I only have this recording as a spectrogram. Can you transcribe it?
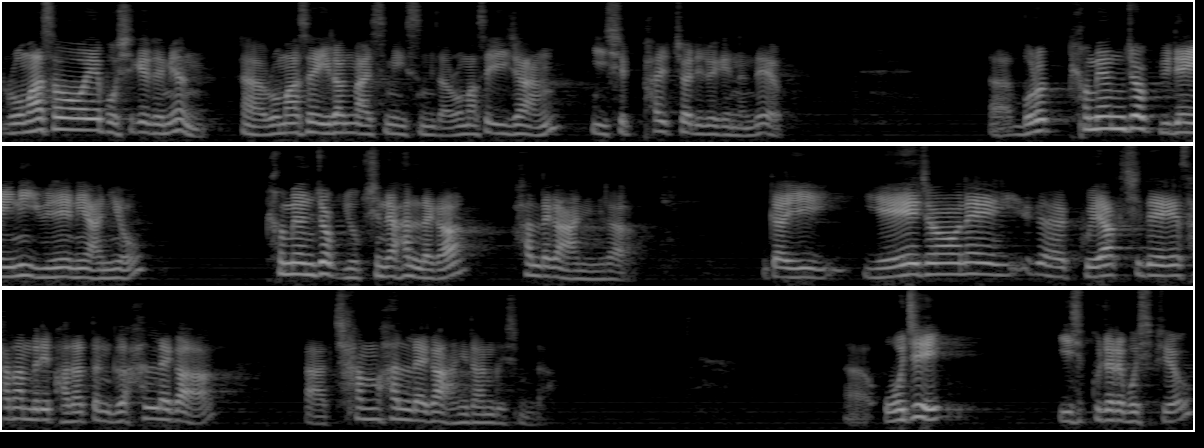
로마서에 보시게 되면 로마서에 이런 말씀이 있습니다. 로마서 2장 28절이 되겠는데요. 무릇 표면적 유대인이 유대인이 아니요 표면적 육신의 할례가 할례가 아니니라. 그러니까 이 예전의 구약 시대의 사람들이 받았던 그 할례가 아, 참 할례가 아니라는 것입니다. 아, 오직 29절에 보십시오.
